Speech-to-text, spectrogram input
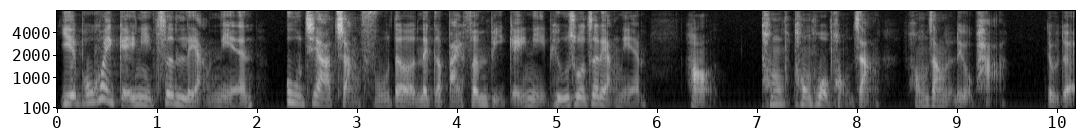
也不会给你这两年物价涨幅的那个百分比给你。比如说这两年，好，通通货膨胀膨胀了六趴，对不对？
